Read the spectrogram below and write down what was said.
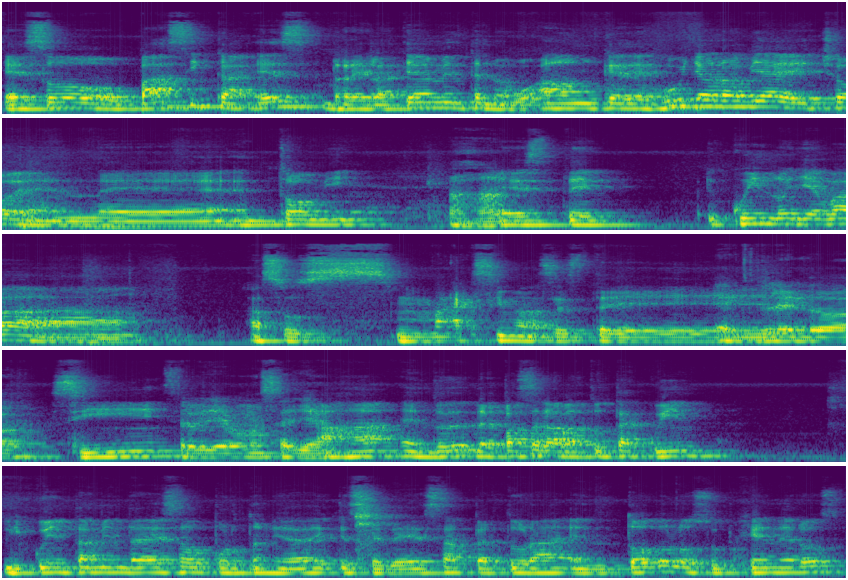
Eso básica es relativamente nuevo. Aunque The Who ya lo había hecho en, eh, en Tommy, Ajá. este Queen lo lleva a, a sus máximas este Esplendor. sí Se lo lleva más allá. ajá entonces le pasa la batuta a Queen y Queen también da esa oportunidad de que se dé esa apertura en todos los subgéneros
